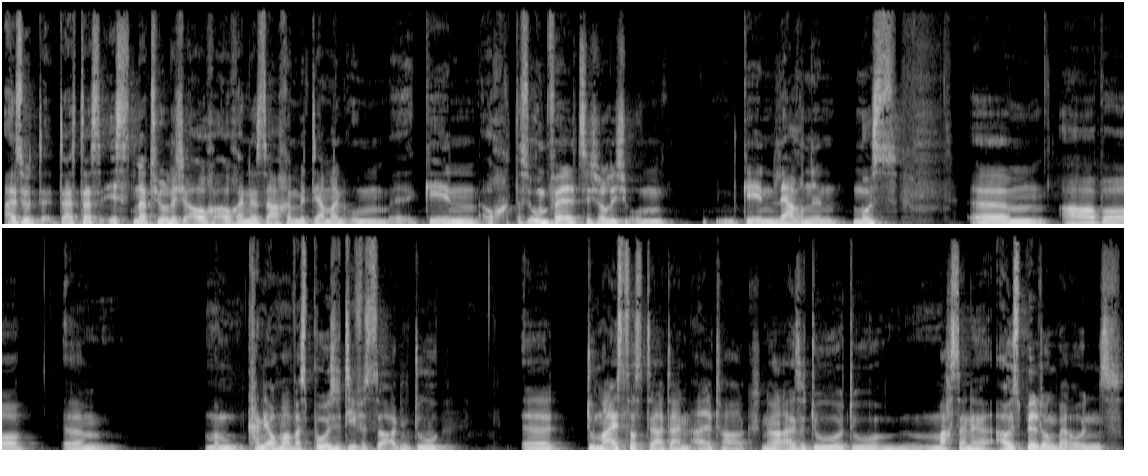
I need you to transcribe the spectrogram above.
also das, das ist natürlich auch, auch eine Sache, mit der man umgehen, auch das Umfeld sicherlich umgehen lernen muss. Ähm, aber ähm, man kann ja auch mal was Positives sagen. Du, äh, du meisterst ja deinen Alltag. Ne? Also du, du machst eine Ausbildung bei uns,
